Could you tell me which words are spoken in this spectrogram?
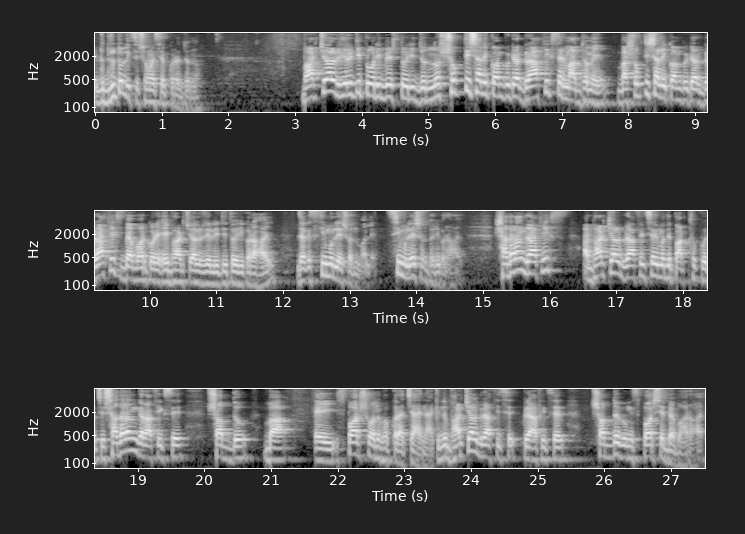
একটু দ্রুত লিখছি, সময় সেভ করার জন্য। ভার্চুয়াল রিয়েলিটি পরিবেশ তৈরির জন্য শক্তিশালী কম্পিউটার গ্রাফিক্সের মাধ্যমে বা শক্তিশালী কম্পিউটার গ্রাফিক্স ব্যবহার করে এই ভার্চুয়াল রিয়েলিটি তৈরি করা হয়। যাকে সিমুলেশন বলে। সিমুলেশন তৈরি করা হয়। সাধারণ গ্রাফিক্স আর ভার্চুয়াল গ্রাফিক্সের মধ্যে পার্থক্য হচ্ছে, সাধারণ গ্রাফিক্সে শব্দ বা এই স্পর্শ অনুভব করা যায় না। কিন্তু ভার্চুয়াল গ্রাফিক্সে গ্রাফিক্সের শব্দ এবং স্পর্শের ব্যবহার হয়।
